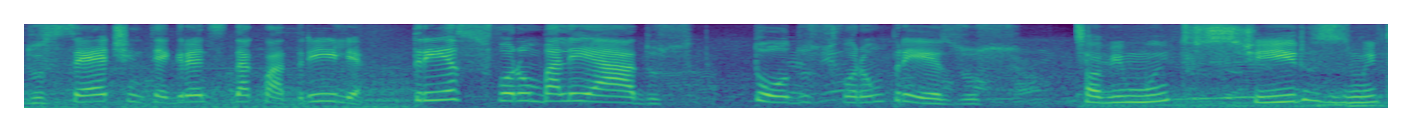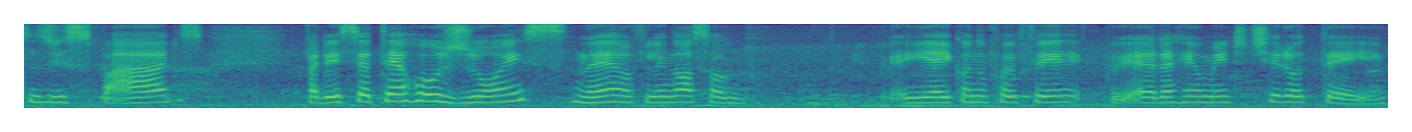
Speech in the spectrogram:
Dos sete integrantes da quadrilha, três foram baleados. Todos foram presos. Só vi muitos tiros, muitos disparos. Parecia até rojões, né? Eu falei, nossa. E aí, quando foi ver, era realmente tiroteio.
